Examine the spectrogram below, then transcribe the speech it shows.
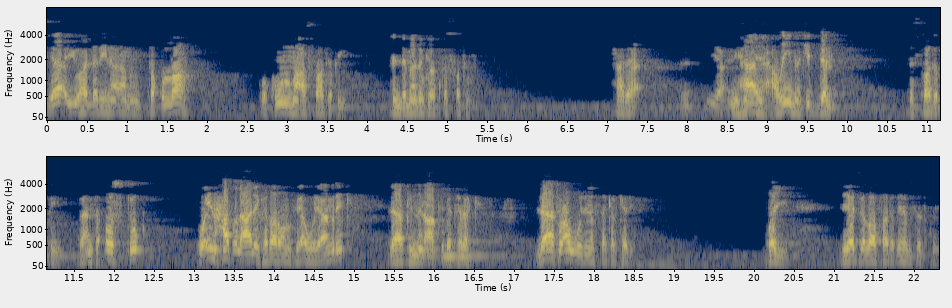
يا أيها الذين آمنوا اتقوا الله وكونوا مع الصادقين عندما ذكرت قصتهم. هذا نهاية عظيمة جدا للصادقين. فأنت أصدق وإن حصل عليك ضرر في أول أمرك لكن العاقبة لك. لا تعود نفسك الكذب. طيب ليجزي الله الصادقين بصدقهم.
